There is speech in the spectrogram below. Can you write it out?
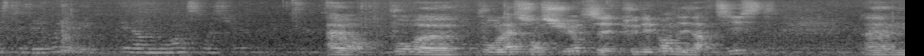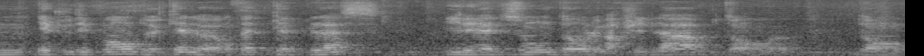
restée déroule, il y avait énormément de censure. Alors, pour, euh, pour la censure, tout dépend des artistes et tout dépend de quelle, euh, en fait, quelle place ils et elles ont dans le marché de l'art dans, euh, dans,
